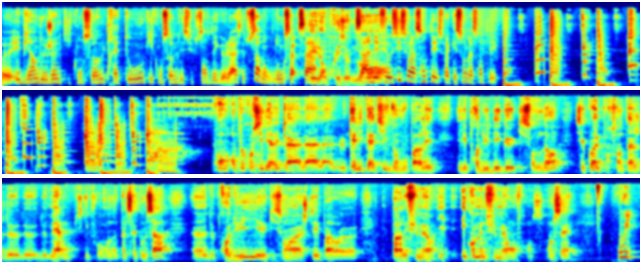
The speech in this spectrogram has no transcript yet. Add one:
euh, eh bien, de jeunes qui consomment très tôt, qui consomment des substances dégueulasses et tout ça. Donc, donc ça, ça, Et l'emprisonnement. ça a un effet aussi sur la santé, sur la question de la santé. Peut considérer que le qualitatif dont vous parlez et les produits dégueux qui sont dedans, c'est quoi le pourcentage de, de- de merde, puisqu'il faut, on appelle ça comme ça, euh, de produits euh, qui sont achetés par, euh, par les fumeurs Et combien de fumeurs en France? On le sait? Oui,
